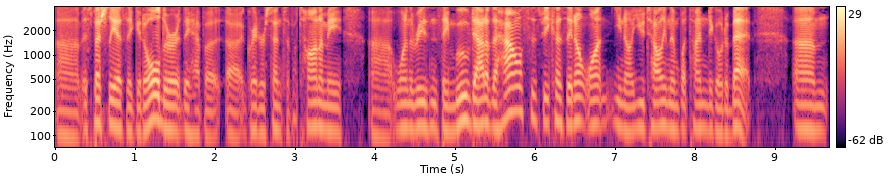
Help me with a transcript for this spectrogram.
Um, especially as they get older, they have a, a greater sense of autonomy. Uh, one of the reasons they moved out of the house is because they don't want you know you telling them what time to go to bed. Um,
